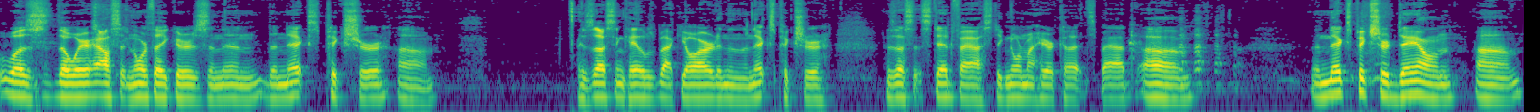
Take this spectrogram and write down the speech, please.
was the warehouse at North Acres. And then the next picture um, is us in Caleb's backyard. And then the next picture is us at Steadfast. Ignore my haircut, it's bad. Um, the next picture down um,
